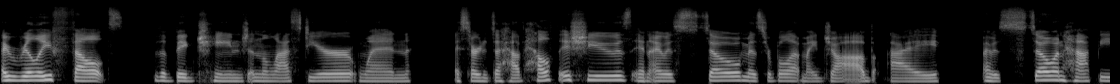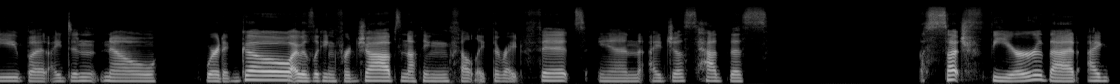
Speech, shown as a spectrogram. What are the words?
I really felt the big change in the last year when I started to have health issues and I was so miserable at my job. I I was so unhappy, but I didn't know where to go. I was looking for jobs, nothing felt like the right fit. And I just had this such fear that I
